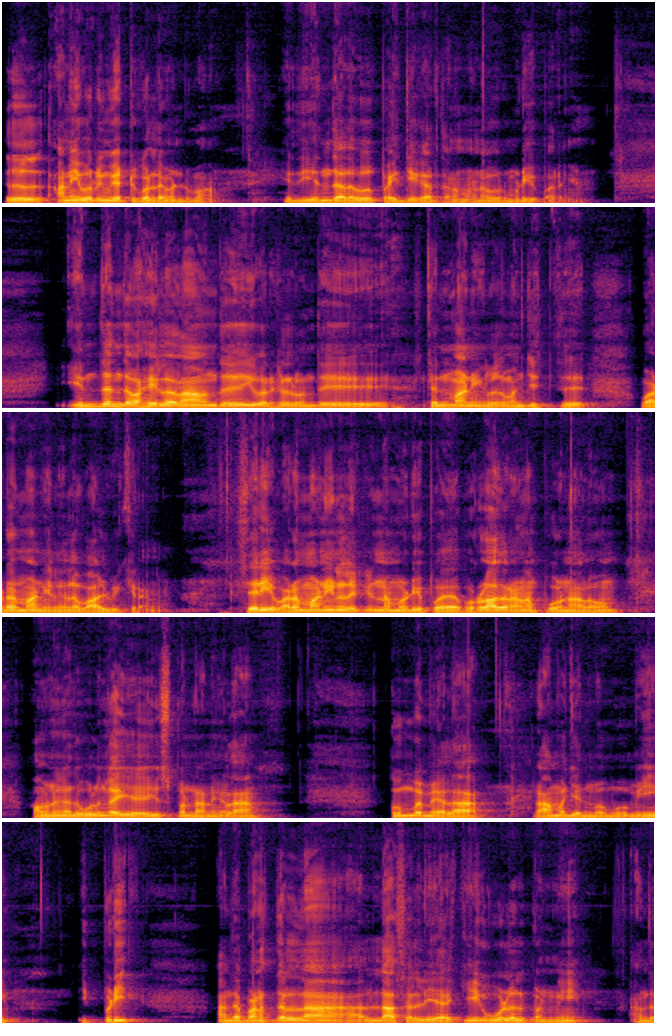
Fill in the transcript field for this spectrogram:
இதில் அனைவரும் ஏற்றுக்கொள்ள வேண்டுமா இது எந்த அளவு பைத்தியகாரத்தனமான ஒரு முடிவு பாருங்கள். எந்தெந்த வகையிலலாம் வந்து இவர்கள் வந்து தென் மாநிலங்களில் வஞ்சித்து வட மாநிலங்களில் வாழ்விக்கிறாங்க. சரி வட மாநிலங்களுக்கு நம்மளுடைய பொ பொருளாதாரம்லாம் போனாலும் அவனுங்க அந்த ஒழுங்காக யூஸ் பண்ணுறானுங்களா கும்பமேளா ராம ஜென்மபூமி இப்படி அந்த பணத்தெல்லாம் எல்லாம் சல்லியாக்கி ஊழல் பண்ணி அந்த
